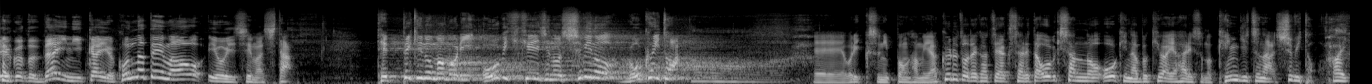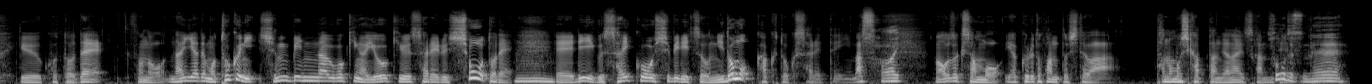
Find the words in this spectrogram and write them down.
いうことで第2回はこんなテーマを用意しました。鉄壁の守り大引刑事の守備の極意とは？えーオリックス日本ハムヤクルトで活躍された大引さんの大きな武器はやはりその堅実な守備とはい。いうことで、その内野でも特に俊敏な動きが要求されるショートで、ん。えーリーグ最高守備率を2度も獲得されています。はい。まあ、尾崎さんもヤクルトファンとしては頼もしかったんじゃないですか？そうですね、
